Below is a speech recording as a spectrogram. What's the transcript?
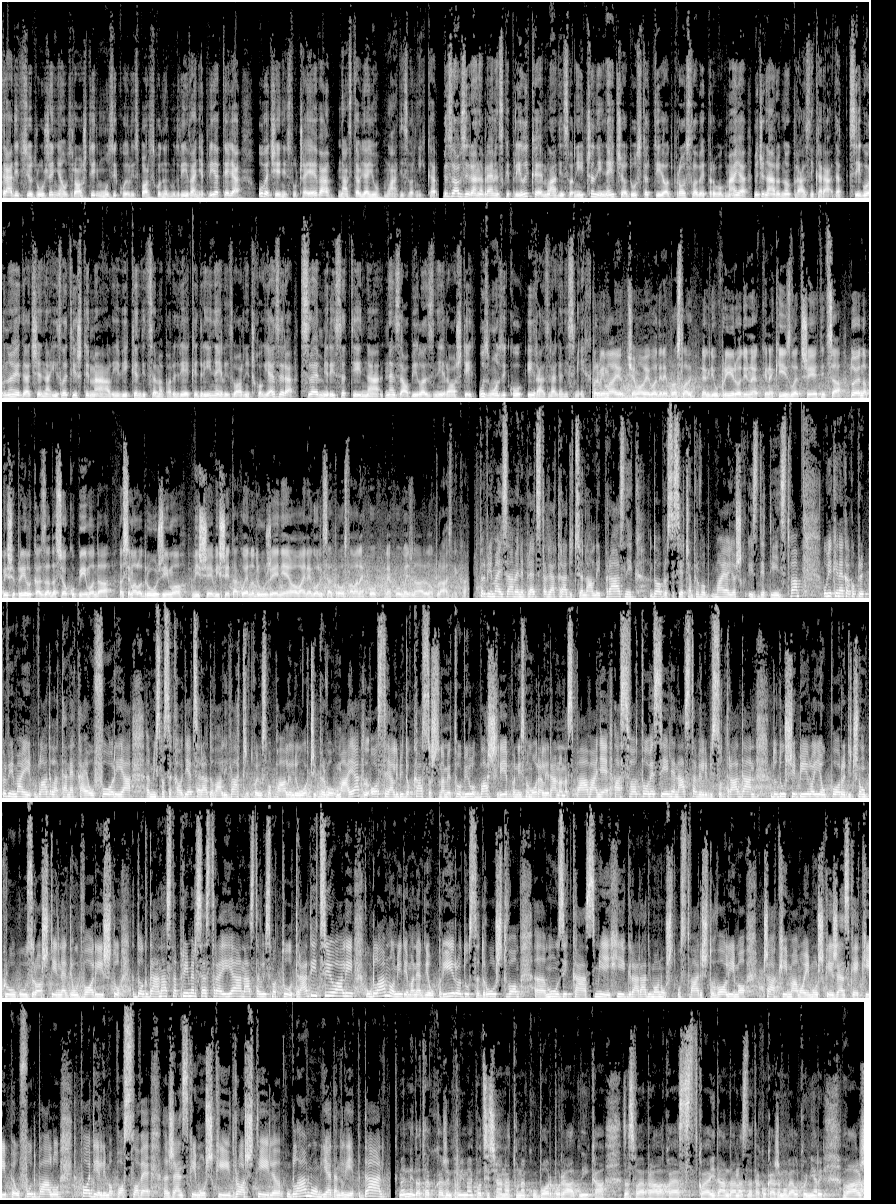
Tradiciju druženja uz roštilj, muziku ili sportsko nadmudrivanje prijatelja u većini slučajeva nastavljaju mladi zvornika. Bez obzira na vremenske prilike, mladi zvorničani neće odustati od proslave 1. maja Međunarodnog praznika rada. Sigurno je da će na izletištima, ali i vikendicama pored rijeke Drine ili Zvorničkog jezera sve mirisati na nezaobilazni roštilj uz muziku i razragani smijeh. 1. maj ćemo ove godine proslaviti negdje u prirodi, neki, neki izlet, šetnica. To je jedna više prilika za da se okupimo, da, da se malo družimo, više, više tako jedno druženje ovaj, nego li sad proslava nekog, nekog međunarodnog praznika. 1. maj za mene predstavlja tradicionalni praznik. Dobro se sjećam 1. maja još iz djetinstva. Uvijek je nekako pred 1. maj vladala ta neka euforija. Mi smo se kao djeca radovali vatri koju smo palili u oči 1. maja. Ostajali bi do kasno što nam je to bilo baš lijepo. Nismo morali rano na spavanje, a svo to veselje nastavili bi sutradan. Do duše bilo je u porodičnom krugu uz roštin, negde u dvorištu. Dok danas, na primjer, sestra i ja nastavili smo tu tradiciju, ali uglavnom idemo negdje u prirodu sa društvom, e, muzika, smijeh, igra, radimo ono u stvari što volimo, čak imamo i muške i ženske ekipe u futbalu, podijelimo poslove e, ženski, muški, roštilj, uglavnom jedan lijep dan. Meni da tako kažem prvi maj podsjeća na tu neku borbu radnika za svoja prava koja, koja i dan danas da tako kažem u velikoj mjeri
